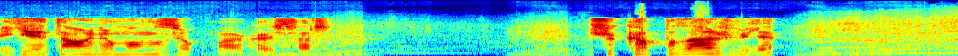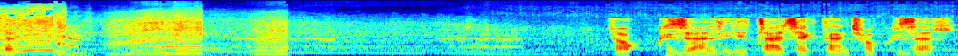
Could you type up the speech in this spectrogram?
Bir GTA oynamamız yok mu arkadaşlar? Şu kapılar bile. çok güzeldi. Gerçekten çok güzel.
